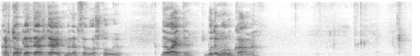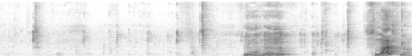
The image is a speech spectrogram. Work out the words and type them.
Картопля теж 9 мене все влаштовує. Давайте, будемо руками. Угу. Смачно.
